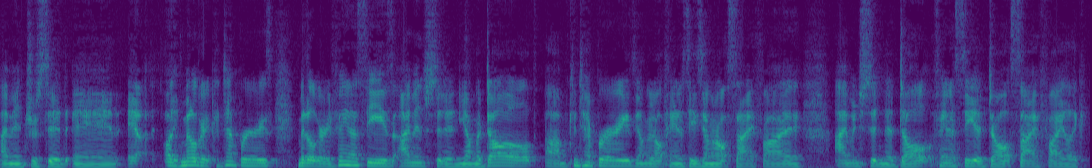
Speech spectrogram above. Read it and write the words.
I'm interested in eh, like middle grade contemporaries, middle grade fantasies. I'm interested in young adult um, contemporaries, young adult fantasies, young adult sci-fi. I'm interested in adult fantasy, adult sci-fi. Like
